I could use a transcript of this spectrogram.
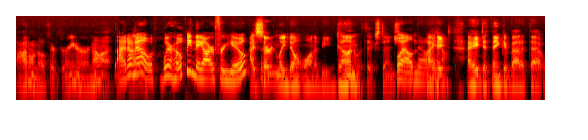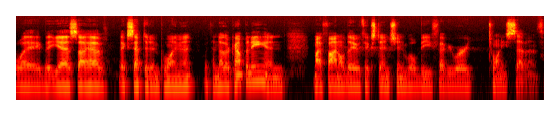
I don't know if they're greener or not. I don't know. We're hoping they are for you. I certainly don't want to be done with extension. Well, no, I hate know. I hate to think about it that way, but yes, I have accepted employment with another company, and my final day with extension will be February 27th.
